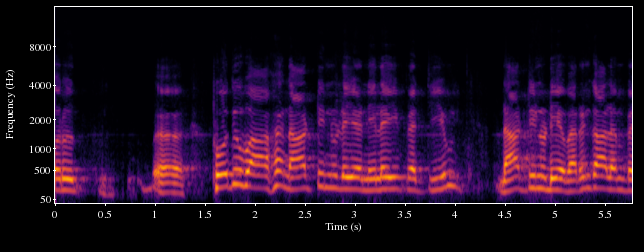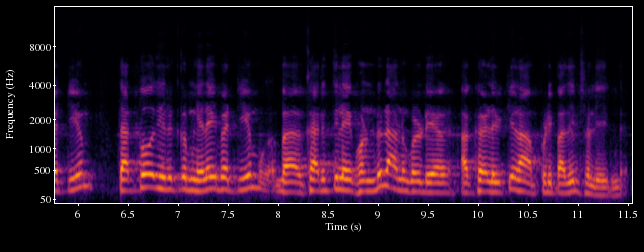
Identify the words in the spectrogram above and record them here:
ஒரு பொதுவாக நாட்டினுடைய நிலை பற்றியும் நாட்டினுடைய வருங்காலம் பற்றியும் தற்போது இருக்கும் நிலை பற்றியும் கருத்திலே கொண்டு நான் உங்களுடைய அக்கேள்விக்கு நான் அப்படி பதில் சொல்லியிருந்தேன்.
